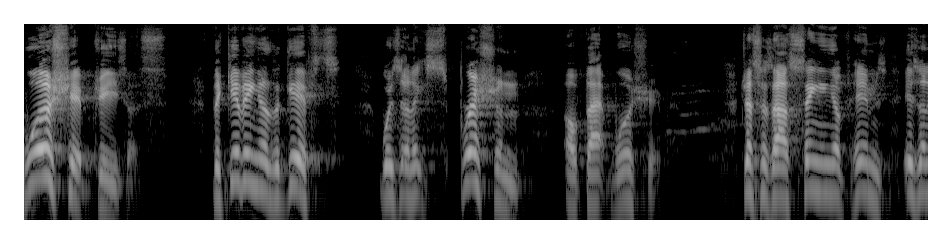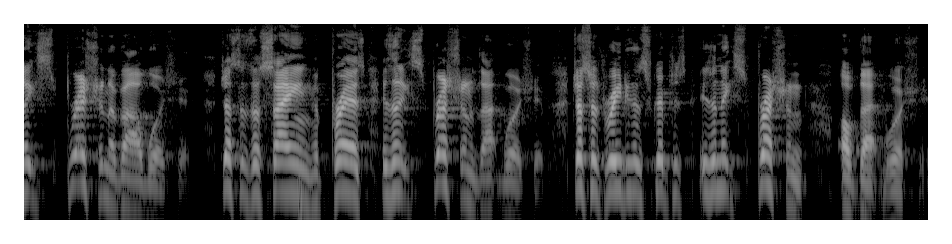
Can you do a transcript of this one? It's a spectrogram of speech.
worship Jesus. The giving of the gifts was an expression of that worship. Just as our singing of hymns is an expression of our worship. Just as the saying of prayers is an expression of that worship. Just as reading the scriptures is an expression of that worship.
